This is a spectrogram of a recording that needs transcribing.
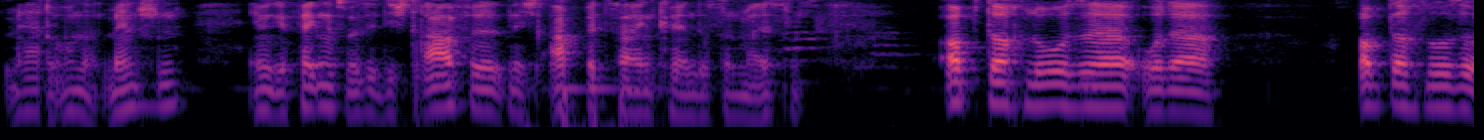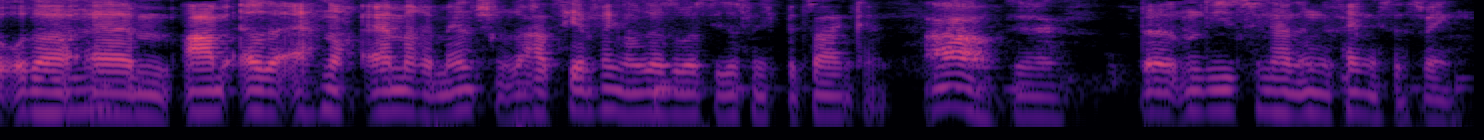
mehrere hundert Menschen im Gefängnis, weil sie die Strafe nicht abbezahlen können. Das sind meistens Obdachlose oder Obdachlose oder, Mhm. ähm, arm, oder äh, noch ärmere Menschen oder Hartz-IV-Empfänger oder sowas, die das nicht bezahlen können. Ah, okay. Äh, Und die sind halt im Gefängnis deswegen.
